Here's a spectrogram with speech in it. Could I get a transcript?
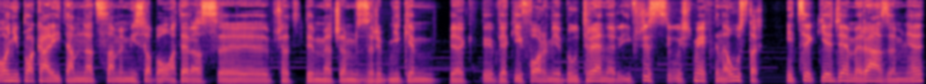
oni płakali tam nad samymi sobą, a teraz e, przed tym meczem z Rybnikiem, jak, w jakiej formie był trener i wszyscy uśmiechy na ustach i cyk, jedziemy razem, nie?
